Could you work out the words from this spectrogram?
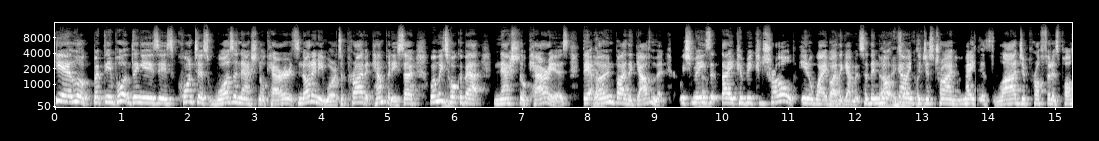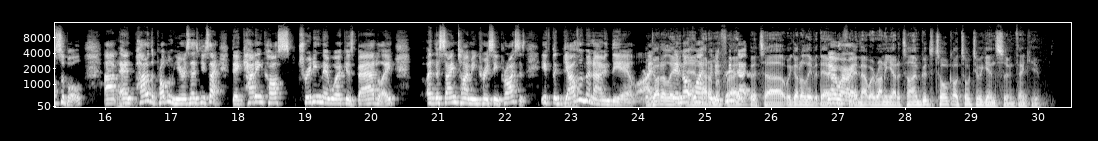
Yeah, look, but the important thing is, is Qantas was a national carrier. It's not anymore. It's a private company. So when we hmm. talk about national carriers, they're yeah. owned by the government, which means yeah. that they can be controlled in a way by yeah. the government. So they're no, not exactly. going to just try and make as large a profit as possible. Um, and part of the problem here is, as you say, they're cutting costs, treating their workers badly at the same time increasing prices. If the yeah. government owned the airline, we got to leave it there, Matt, I'm afraid, But uh, we got to leave it there. No I'm afraid, Matt. We're running out of time. Good to talk. I'll talk to you again soon. Thank you.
